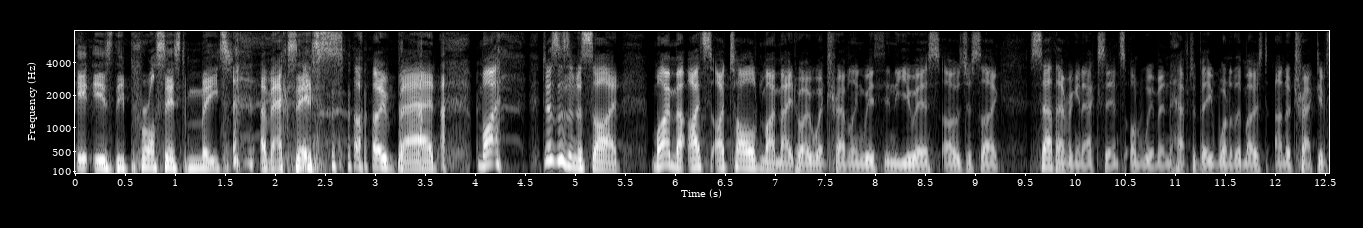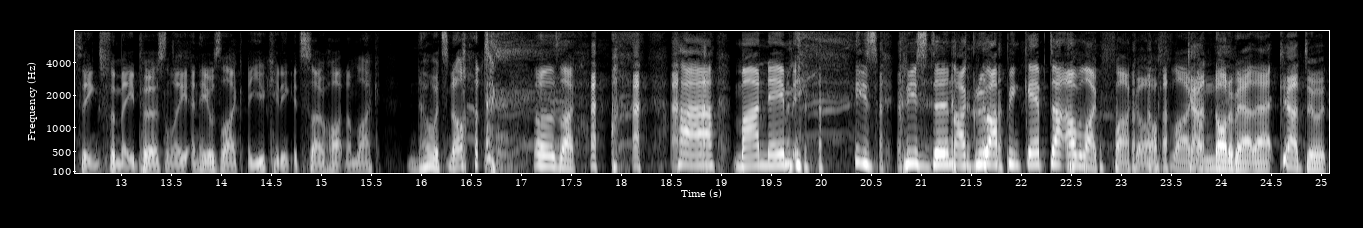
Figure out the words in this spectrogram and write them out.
It is the processed meat of accents. so bad. My just as an aside, my ma- I, I told my mate who I went traveling with in the US, I was just like, South African accents on women have to be one of the most unattractive things for me personally. And he was like, Are you kidding? It's so hot. And I'm like, No, it's not. I was like, Hi, my name is Kristen. I grew up in Cape Town. I was like, Fuck off. Like, I'm not about that. Can't do it.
